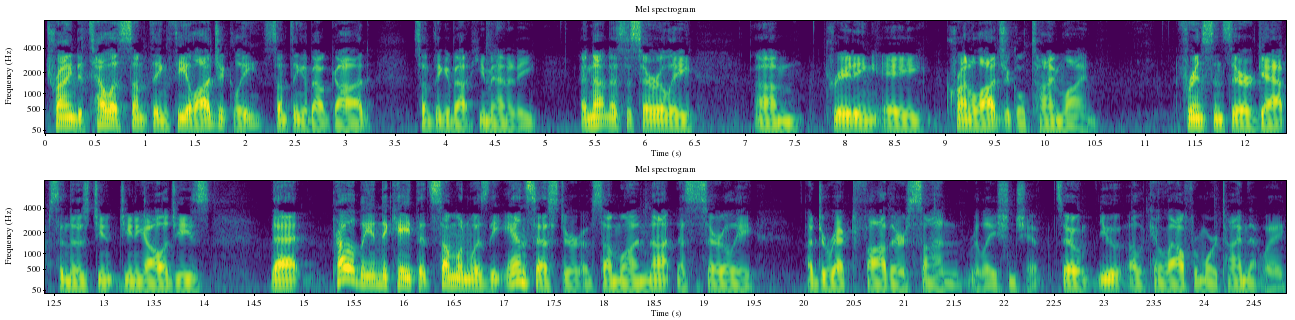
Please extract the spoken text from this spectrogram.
trying to tell us something theologically, something about God, something about humanity, and not necessarily um, creating a chronological timeline. For instance, there are gaps in those genealogies that probably indicate that someone was the ancestor of someone, not necessarily a direct father son relationship. So you uh, can allow for more time that way.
